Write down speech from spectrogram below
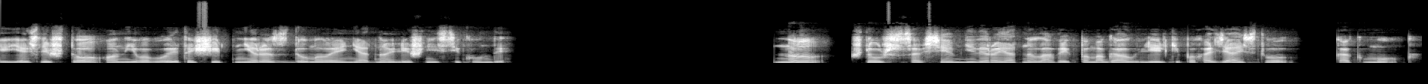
И если что, он его вытащит, не раздумывая ни одной лишней секунды. Но что уж совсем невероятно, Лаврик помогал Лильке по хозяйству как мог.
